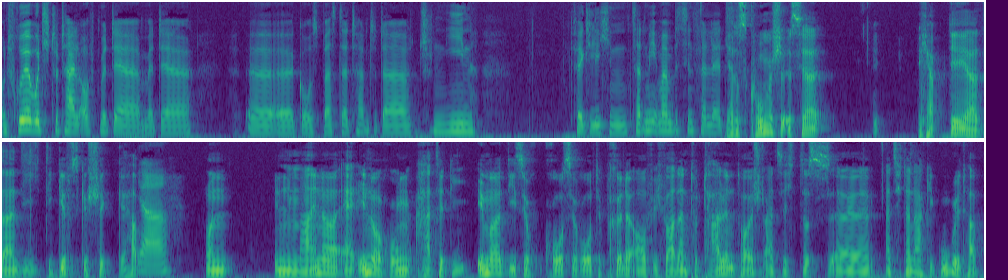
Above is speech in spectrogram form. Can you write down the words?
Und früher wurde ich total oft mit der, mit der äh, äh, Ghostbuster-Tante da, Janine, verglichen. Das hat mich immer ein bisschen verletzt. Ja, das Komische ist ja, ich habe dir ja da die, die GIFs geschickt gehabt. Ja. Und in meiner Erinnerung hatte die immer diese große rote Brille auf. Ich war dann total enttäuscht, als ich das, äh, als ich danach gegoogelt habe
